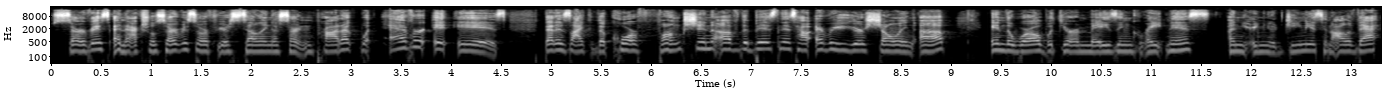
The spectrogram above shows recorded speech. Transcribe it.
service, an actual service, or if you're selling a certain product, whatever it is that is like the core function of the business, however you're showing up in the world with your amazing greatness and your, and your genius and all of that,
